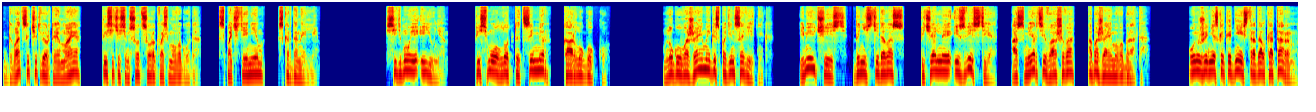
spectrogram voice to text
24 мая 1748 года. С почтением Скардонелли. 7 июня. Письмо Лотте Циммер Карлу Гокку. Многоуважаемый господин советник, имею честь донести до вас печальное известие о смерти вашего обожаемого брата. Он уже несколько дней страдал катаром,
